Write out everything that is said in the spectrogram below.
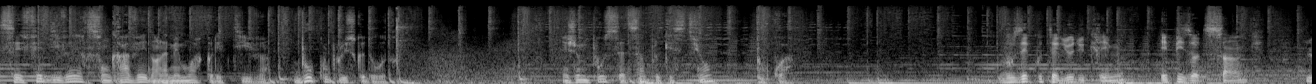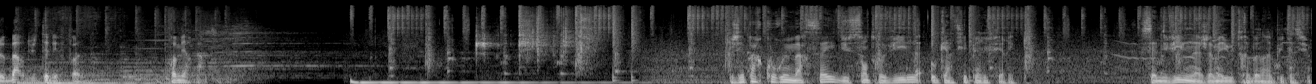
Ces faits divers sont gravés dans la mémoire collective, beaucoup plus que d'autres. Et je me pose cette simple question, pourquoi? Vous écoutez Lieu du crime, épisode 5, le bar du téléphone. Première partie. J'ai parcouru Marseille du centre-ville au quartier périphérique. Cette ville n'a jamais eu très bonne réputation.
